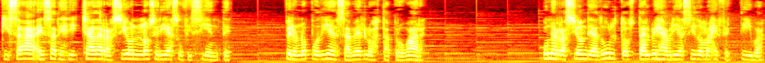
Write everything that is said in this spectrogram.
Quizá esa desdichada ración no sería suficiente, pero no podían saberlo hasta probar. Una ración de adultos tal vez habría sido más efectiva,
